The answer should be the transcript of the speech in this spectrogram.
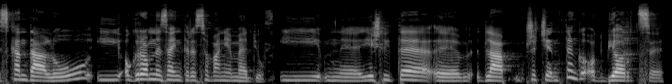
skandalu i ogromne zainteresowanie mediów. I m, jeśli te dla przeciętnego odbiorcy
